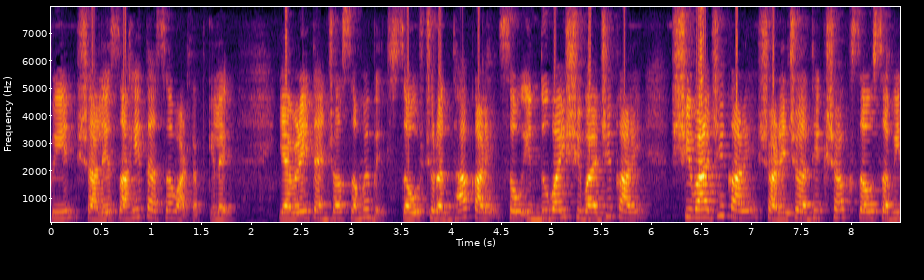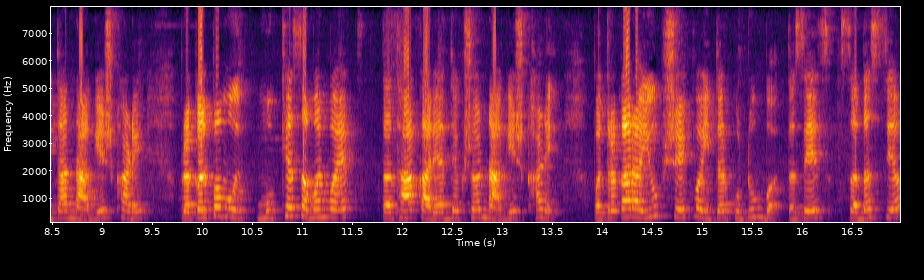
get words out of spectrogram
पेन शालेय साहित्याचं वाटप केले यावेळी त्यांच्या समवेत सौ श्रद्धा काळे सौ इंदुबाई शिवाजी काळे शिवाजी काळे शाळेचे अधीक्षक सौ सविता नागेश खाडे प्रकल्प मु- मुख्य समन्वयक तथा कार्याध्यक्ष नागेश खाडे पत्रकार अयूब शेख व इतर कुटुंब तसेच सदस्य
